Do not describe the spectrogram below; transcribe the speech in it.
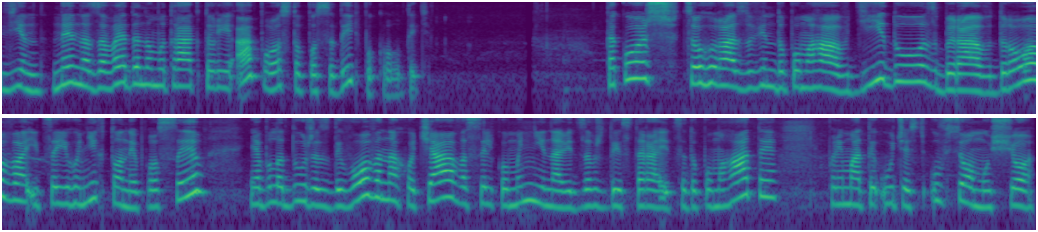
він не на заведеному тракторі, а просто посидить, покрутить. Також цього разу він допомагав діду, збирав дрова, і це його ніхто не просив. Я була дуже здивована, хоча Василько мені навіть завжди старається допомагати, приймати участь у всьому, що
